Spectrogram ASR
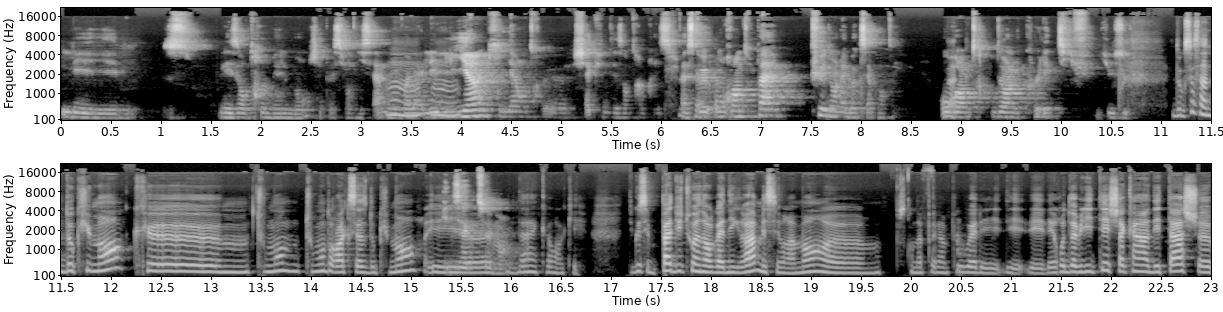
les, les entremêlements, je sais pas si on dit ça, mais mmh, voilà, les mmh. liens qu'il y a entre chacune des entreprises. Parce qu'on rentre pas que dans la box à planter, on rentre dans le collectif Donc ça, c'est un document que hum, tout le monde, tout le monde aura accès à ce document. Et, euh, Exactement. D'accord, ok. Du coup, c'est pas du tout un organigramme, mais c'est vraiment euh, ce qu'on appelle un peu ouais, les, les, les redevabilités. Chacun a des tâches, euh,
